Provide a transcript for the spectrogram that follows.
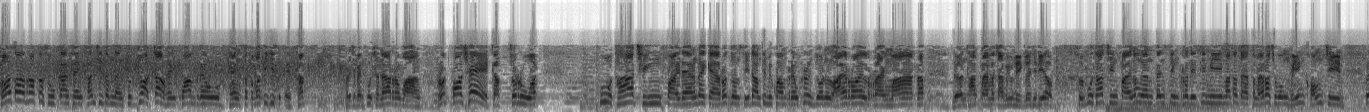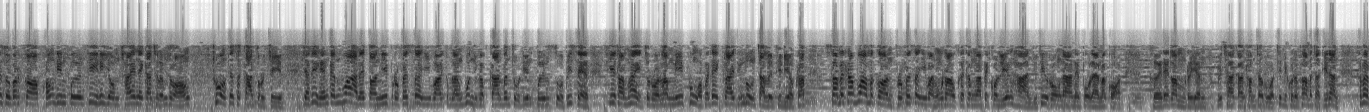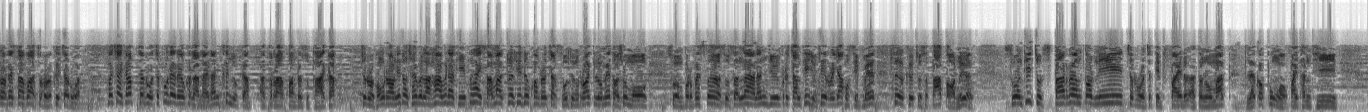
ขอต้อนรับเข้าสู่การแข่งขันชิงตำแหน่งสุดยอดเจ้าแห่งความเร็วแห่งศตวรรษที่ 21 ครับเราจะเป็นผู้ชนะระหว่างรถปอร์เช่กับจรวด ผู้ท้าชิงฝ่ายแดงได้แก่รถยนต์สีดำที่มีความเร็วเครื่องยนต์หลายร้อยแรงม้าครับ เดินทางไกลมาจากมิวนิกเลยทีเดียว ส่วนผู้ท้าชิงฝ่ายน้ำเงินเป็นสิ่งประดิษฐ์ที่มีมาตั้งแต่สมัยราชวงศ์หมิงของจีน เป็นส่วนประกอบของดินปืนที่นิยมใช้ในการเฉลิมฉลองช่วงเทศกาลตรุษจีน อย่างที่เห็นกันว่าในตอนนี้โปรเฟสเซอร์อีวานกำลังวุ่นอยู่กับการบรรจุดินปืนสูตรพิเศษ ที่ทำให้จรวดลำนี้พุ่งออกไปได้ไกลถึงดวงจันทร์เลยทีเดียวครับทราบไหมครับว่าเมื่อก่อนโปรเฟสเซอร์อีวานของเราเคยทำงานเป็นคนเลี้ยงห่านอยู่ที่โรงนาในโปแลนด์มาก่อน เคยได้ร่ำเรียนวิชาการทำจรวดที่มีคุณภาพมาจากที่นั่นทำให้เราได้ทราบว่าจรวดก็คือจรวดไม่ใช่ครับจรวดจะพุ่งได้เร็วขนาดไหนนั้นขึ้นอยู่กับอัตราความเร็วสุดท้ายครับจรวดของเรานี่ต้องใช้เวลา 5 วินาทีเพื่อให้สามารถเคลื่อนที่ด้วยความเร็วจาก0ถึง 100 กิโลเมตรต่อชั่วโมง ส่วนโปรเฟสเซอร์ซูซานนานั้นยืนประจำที่อยู่ที่ระยะ 60 เมตร ซึ่งก็คือจุดสตาร์ต่อเนื่อง ส่วนที่จุดสตาร์เริ่มต้นนี้จรวดจะติดไฟโดยอัตโนมัติ แล้วก็พุ่งออกไปทันที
